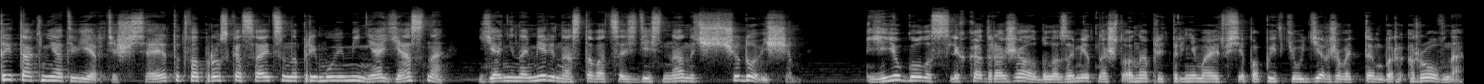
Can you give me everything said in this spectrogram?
«Ты так не отвертишься. Этот вопрос касается напрямую меня, ясно? Я не намерена оставаться здесь на ночь с чудовищем». Ее голос слегка дрожал, было заметно, что она предпринимает все попытки удерживать тембр ровно,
